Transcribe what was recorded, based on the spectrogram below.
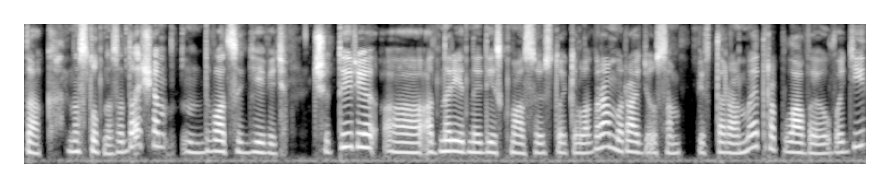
Так, наступна задача 29.4. Однорідний диск масою 100 кг, радіусом 1,5 метра плаває у воді,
